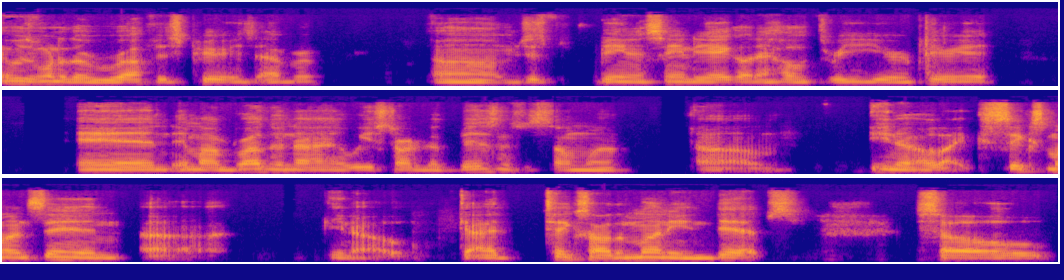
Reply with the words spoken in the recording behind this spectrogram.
it was one of the roughest periods ever. Um, just being in San Diego that whole three year period. And and my brother and I, we started a business with someone. Um, you know, like six months in, uh, you know, God takes all the money and dips. So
